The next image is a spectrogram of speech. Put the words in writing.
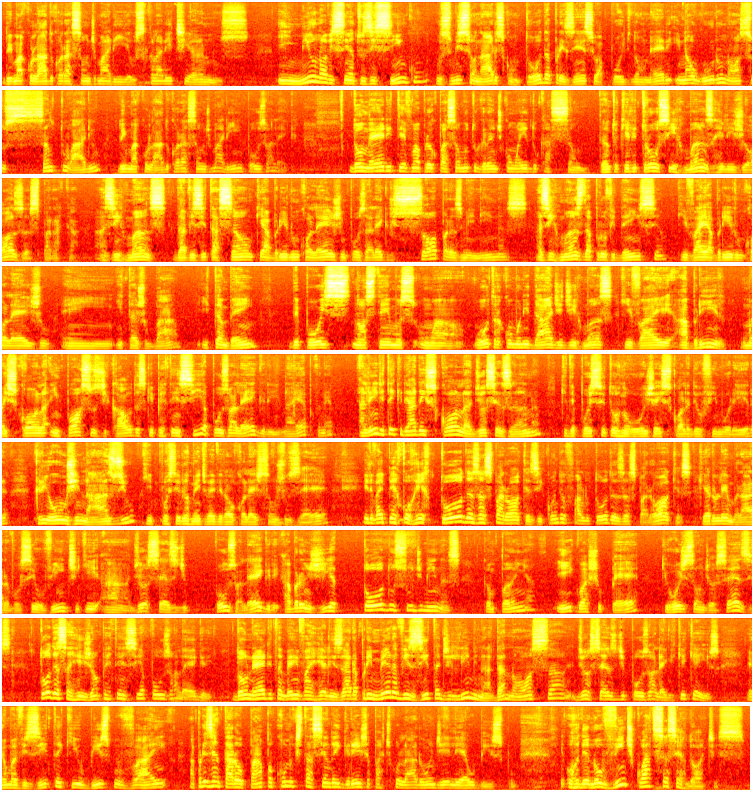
do Imaculado Coração de Maria, os claretianos. E em 1905, os missionários, com toda a presença e o apoio de Dom Nery, inauguram o nosso santuário do Imaculado Coração de Maria em Pouso Alegre. Dom Nery teve uma preocupação muito grande com a educação, tanto que ele trouxe irmãs religiosas para cá. As irmãs da visitação que abriram um colégio em Pouso Alegre só para as meninas, as irmãs da Providência que vai abrir um colégio em Itajubá e também depois nós temos uma outra comunidade de irmãs que vai abrir uma escola em Poços de Caldas que pertencia a Pouso Alegre na época, né? Além de ter criado a escola diocesana, que depois se tornou hoje a Escola Delfim Moreira, criou um ginásio, que posteriormente vai virar o Colégio São José. Ele vai percorrer todas as paróquias, e quando eu falo todas as paróquias, quero lembrar a você, ouvinte, que a Diocese de Pouso Alegre abrangia todo o sul de Minas, Campanha e Guaxupé, que hoje são dioceses, toda essa região pertencia a Pouso Alegre. Dom Nery também vai realizar a primeira visita de límina da nossa Diocese de Pouso Alegre. O que, que, é isso? É uma visita que o bispo vai apresentar ao Papa como está sendo a igreja particular onde ele é o bispo. Ordenou 24 sacerdotes.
